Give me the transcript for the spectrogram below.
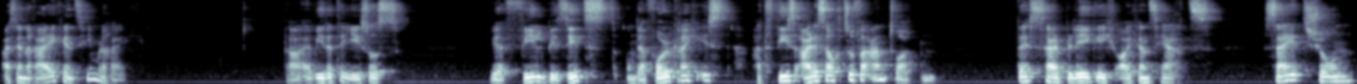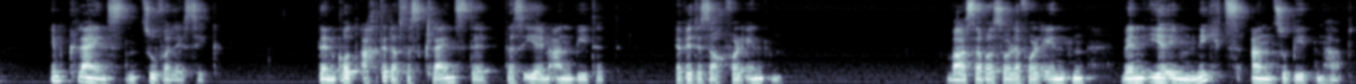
als ein Reicher ins Himmelreich. Da erwiderte Jesus, Wer viel besitzt und erfolgreich ist, hat dies alles auch zu verantworten. Deshalb lege ich euch ans Herz, seid schon im kleinsten zuverlässig. Denn Gott achtet auf das Kleinste, das ihr ihm anbietet. Er wird es auch vollenden. Was aber soll er vollenden, wenn ihr ihm nichts anzubieten habt?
